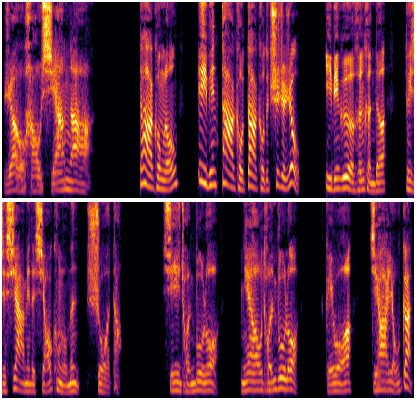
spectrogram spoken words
肉好香啊！大恐龙一边大口大口的吃着肉，一边恶狠狠的对着下面的小恐龙们说道：“西豚部落、鸟豚部落，给我加油干！”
